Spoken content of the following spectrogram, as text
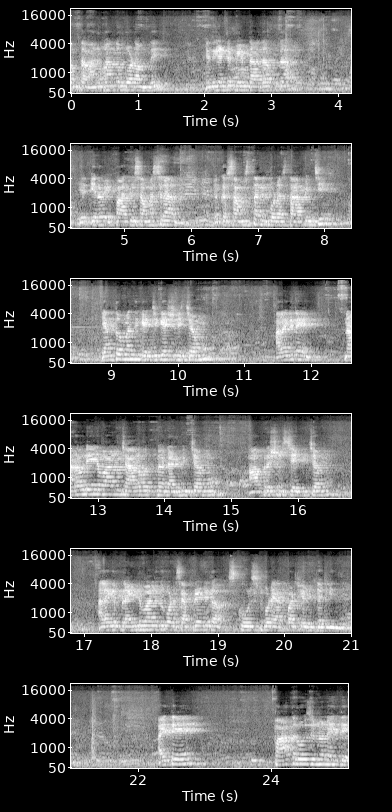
కొంత అనుబంధం కూడా ఉంది. ఎందుకంటే మేము దాదాపుగా ఇరవై పాతిక సంవత్సరాలు యొక్క సంస్థని కూడా స్థాపించి ఎంతోమందికి ఎడ్యుకేషన్ ఇచ్చాము. అలాగనే నడవలేని వాళ్ళని చాలా వరకు మేము నడిపించాము ఆపరేషన్స్ చేయించాము అలాగే బ్లైండ్ వాళ్ళకి కూడా సెపరేట్గా స్కూల్స్ని కూడా ఏర్పాటు చేయడం జరిగింది. అయితే పాత రోజుల్లోనైతే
